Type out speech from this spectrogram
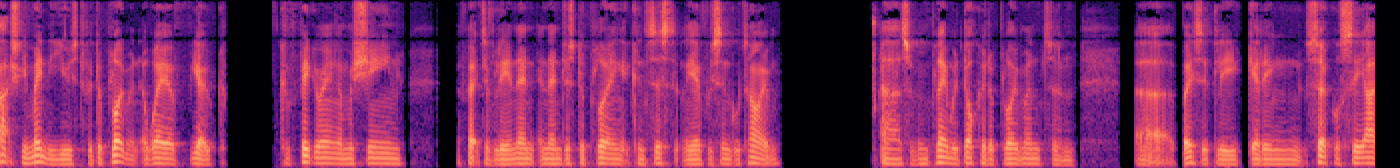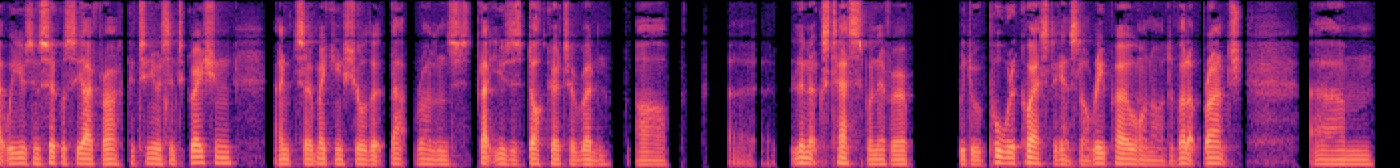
actually mainly used for deployment, a way of you know configuring a machine effectively, and then and then just deploying it consistently every single time. Uh, so we've been playing with Docker deployment and uh, basically getting Circle CI. We're using Circle CI for our continuous integration, and so making sure that that runs that uses Docker to run our uh, Linux tests whenever we do a pull request against our repo on our develop branch. Um,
